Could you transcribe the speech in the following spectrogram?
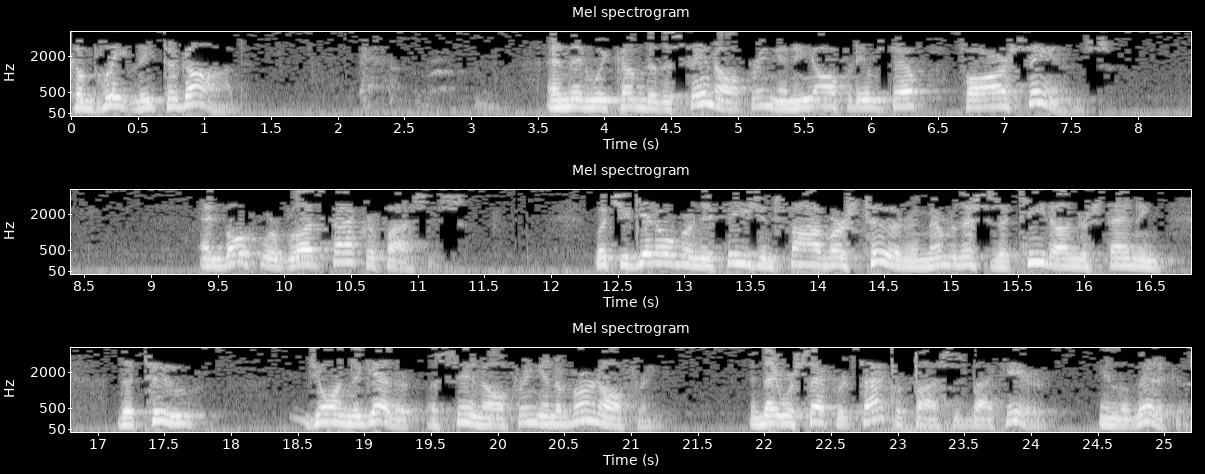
completely to God. And then we come to the sin offering, and he offered himself for our sins. And both were blood sacrifices. But you get over in Ephesians 5, verse 2, and remember this is a key to understanding the two joined together a sin offering and a burnt offering. And they were separate sacrifices back here in Leviticus.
